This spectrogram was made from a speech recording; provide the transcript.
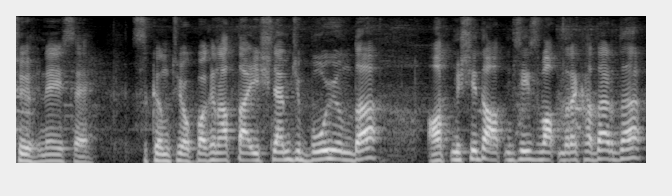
Tüh neyse. Sıkıntı yok. Bakın hatta işlemci boyunda 67-68 wattlara kadar da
